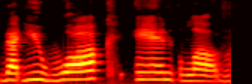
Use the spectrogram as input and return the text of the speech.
that you walk in love.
